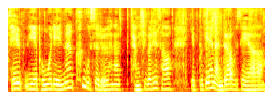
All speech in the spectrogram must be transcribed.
제일 위에 봉우리에는 큰 구슬을 하나 장식을 해서 예쁘게 만들어 보세요.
